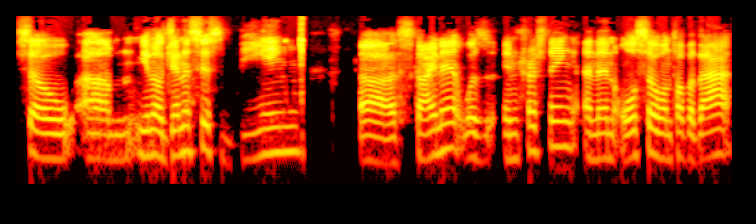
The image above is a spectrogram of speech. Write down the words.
So um, you know Genisys being uh, Skynet was interesting, and then also on top of that,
